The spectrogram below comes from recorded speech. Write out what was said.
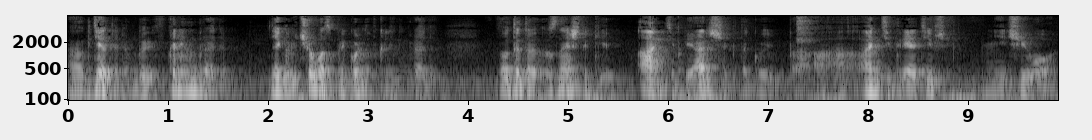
а где отель? Он говорит, в Калининграде. Я говорю, что у вас прикольно в Калининграде? Вот это, знаешь, такие антипиарщик, такой а, а, антикреативщик. Ничего.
